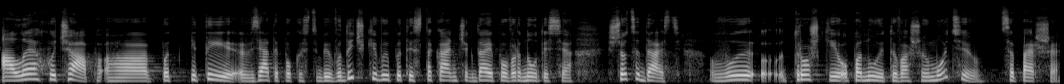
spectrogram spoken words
але хоча б а, піти, взяти поки собі водички, випити стаканчик, да, і повернутися. Що це дасть? Ви е, трошки опануєте вашу емоцію, це перше.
